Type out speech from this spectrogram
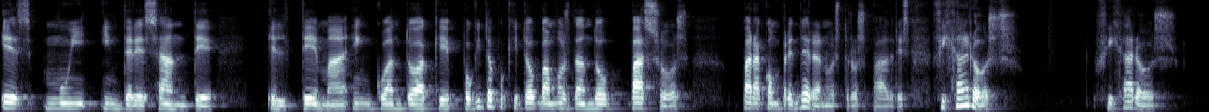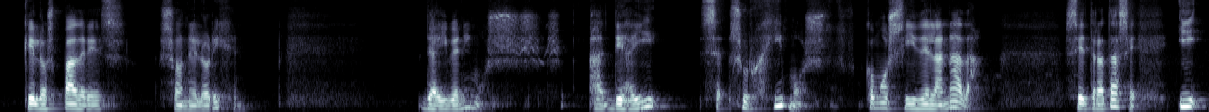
es muy interesante el tema en cuanto a que poquito a poquito vamos dando pasos para comprender a nuestros padres. Fijaros, fijaros que los padres son el origen. De ahí venimos. Ah, de ahí surgimos, como si de la nada se tratase. Y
